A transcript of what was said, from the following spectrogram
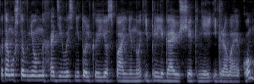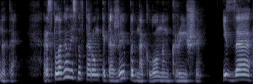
потому что в нем находилась не только ее спальня, но и прилегающая к ней игровая комната, располагалась на втором этаже под наклоном крыши. Из-за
